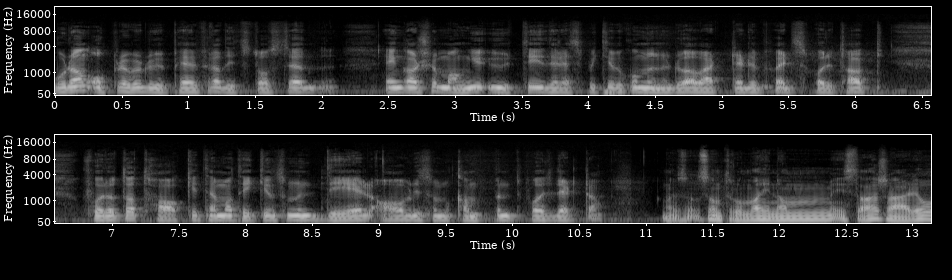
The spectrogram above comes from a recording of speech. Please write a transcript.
Hvordan opplever du, Per, fra ditt ståsted, engasjementet ute i de respektive kommuner du har vært, eller på helseforetak, for å ta tak i tematikken som en del av liksom, kampen for Delta? Som Trond var innom i stad, så er det jo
